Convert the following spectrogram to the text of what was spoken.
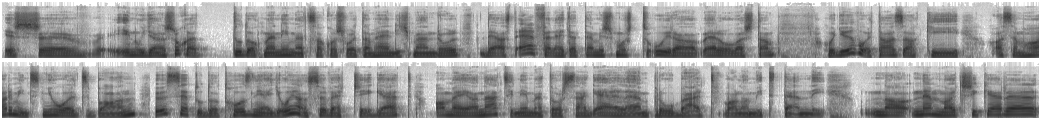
És én ugyan sokat tudok, mert német szakos voltam Heinrich Mannról, de azt elfelejtettem, és most újra elolvastam, hogy ő volt az, aki azt hiszem 38-ban összetudott hozni egy olyan szövetséget, amely a náci Németország ellen próbált valamit tenni. Na, nem nagy sikerrel,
